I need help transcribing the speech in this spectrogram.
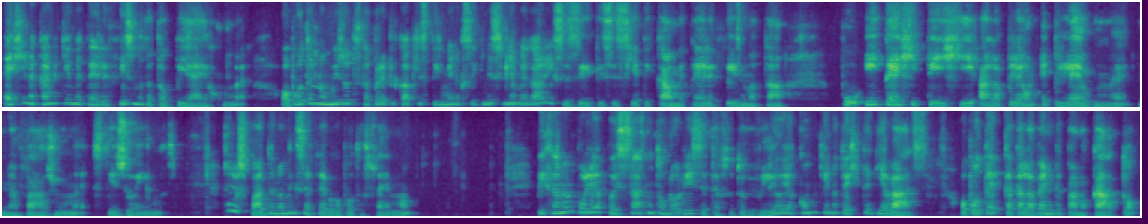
έχει να κάνει και με τα ερεθίσματα τα οποία έχουμε. Οπότε νομίζω ότι θα πρέπει κάποια στιγμή να ξεκινήσει μια μεγάλη συζήτηση σχετικά με τα ερεθίσματα που είτε έχει τύχει, αλλά πλέον επιλέγουμε να βάζουμε στη ζωή μας. Τέλος πάντων, να μην ξεφεύγω από το θέμα, Πιθανόν πολλοί από εσάς να το γνωρίζετε αυτό το βιβλίο ή ακόμη και να το έχετε διαβάσει. Οπότε καταλαβαίνετε πάνω κάτω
